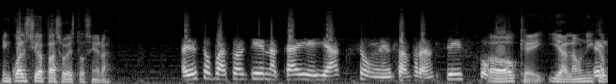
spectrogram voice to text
¿en cuál ciudad pasó esto, señora? Eso pasó aquí en la calle Jackson, en San Francisco. Ah, ok, ya, la única. El.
